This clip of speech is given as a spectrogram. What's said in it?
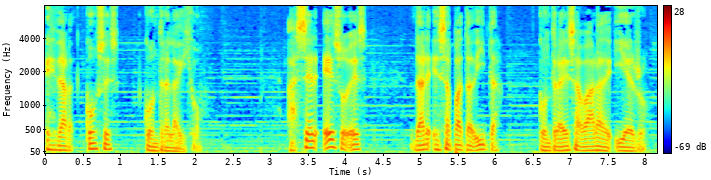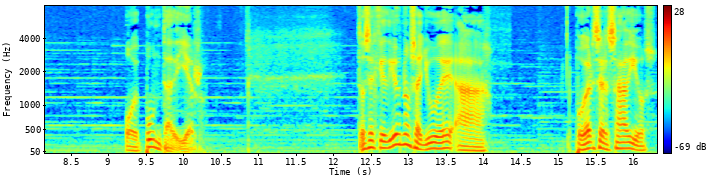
es dar cosas contra el aguijón. Hacer eso es dar esa patadita contra esa vara de hierro o de punta de hierro. Entonces que Dios nos ayude a poder ser sabios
